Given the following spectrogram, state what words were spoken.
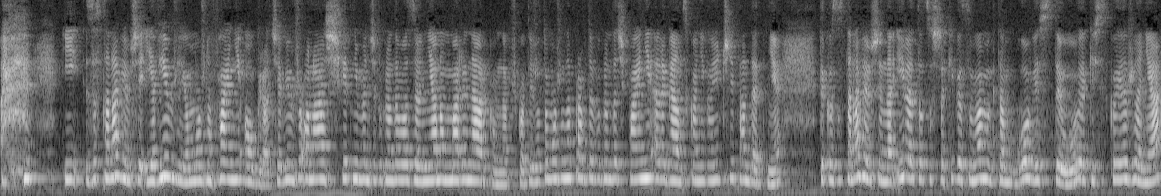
I zastanawiam się, ja wiem, że ją można fajnie ograć. Ja wiem, że ona świetnie będzie wyglądała z lnianą marynarką na przykład i że to może naprawdę wyglądać fajnie, elegancko, niekoniecznie tandetnie. Tylko zastanawiam się, na ile to coś takiego, co mamy tam w głowie z tyłu, jakieś skojarzenia,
